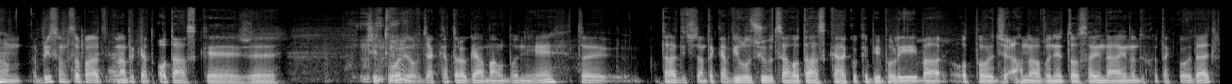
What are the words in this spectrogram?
by som chcel povedať napríklad otázke, že či tvoril vďaka drogám alebo nie. To je tradičná taká vylúčujúca otázka, ako keby boli iba odpoveď, že áno alebo nie, to sa nedá jednoducho tak povedať.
